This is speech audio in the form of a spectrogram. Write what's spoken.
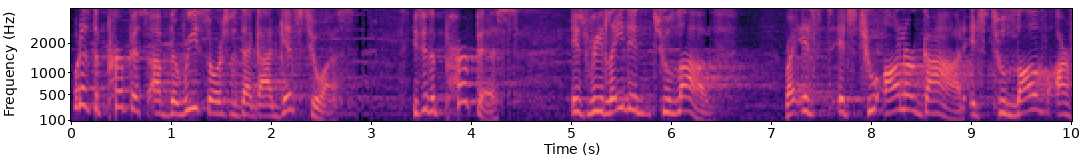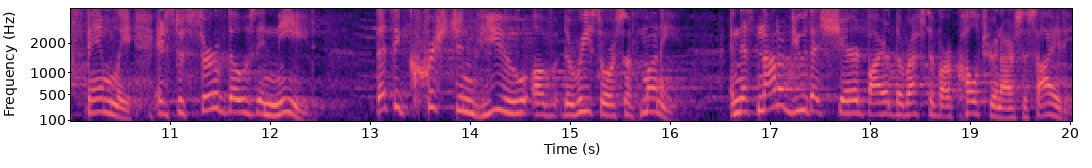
What is the purpose of the resources that God gives to us? You see, the purpose is related to love right? It's, it's to honor God, it's to love our family, it's to serve those in need. That's a Christian view of the resource of money. And that's not a view that's shared by the rest of our culture and our society.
